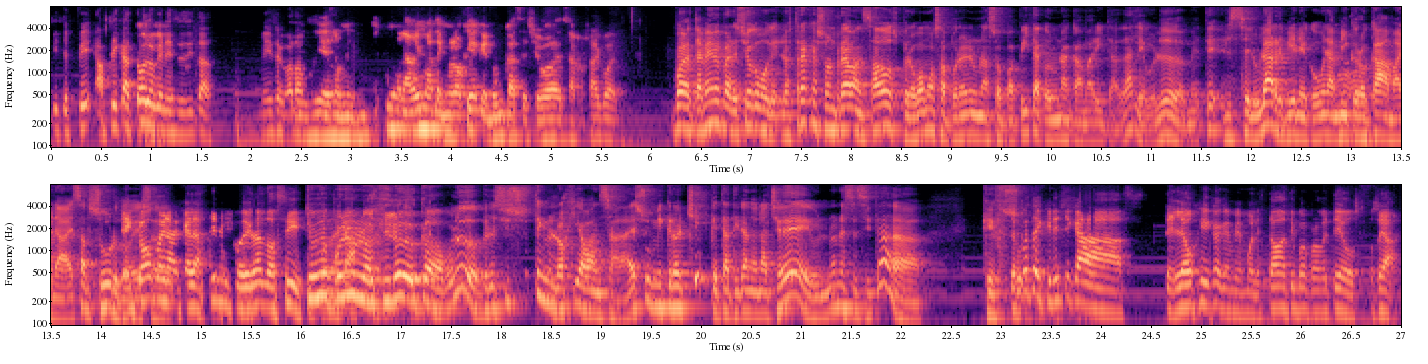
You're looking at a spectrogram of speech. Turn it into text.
y te aplica todo lo que necesitas. Me dice acordar Sí, es lo mismo. Es como la misma tecnología que nunca se llevó a desarrollar. tal cual. Bueno, también me pareció como que los trajes son re avanzados, pero vamos a poner una sopapita con una camarita. Dale, boludo, mete- el celular viene con una microcámara. Es absurdo. Eso de- Copenhague que las tienen colgando así. Te voy a poner un agilado acá, boludo. Pero si es tecnología avanzada, es un microchip que está tirando en HD, no necesita que. Después hay críticas de lógica que me molestaban tipo de Prometheus. O sea,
